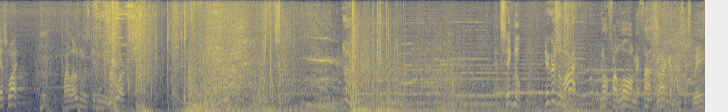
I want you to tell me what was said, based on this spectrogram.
Guess what? While Odin was giving me a tour, that signal. Birger's alive. Not for long if that dragon has its way.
